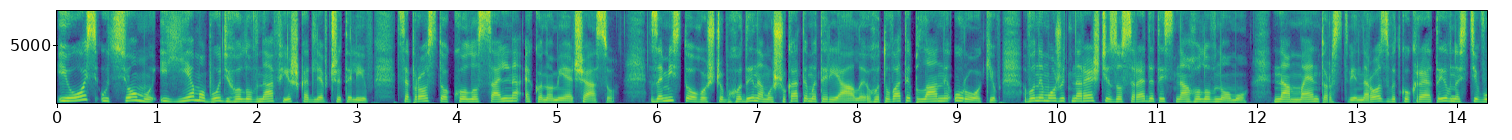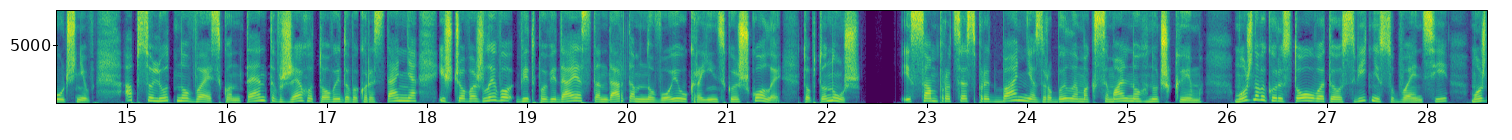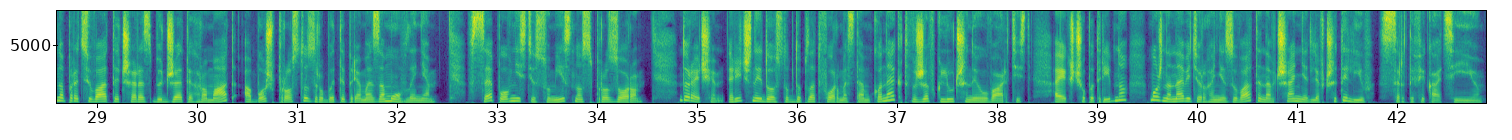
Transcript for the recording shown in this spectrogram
І ось у цьому і є, мабуть, головна фішка для вчителів. Це просто колосальна економія часу. Замість того, щоб годинами шукати матеріали, готувати плани уроків, вони можуть нарешті зосередитись на головному, на менторстві, на розвитку креативності в учнів. Абсолютно весь контент вже готовий до використання і, що важливо, відповідає стандартам нової української школи, тобто НУШ. І сам процес придбання зробили максимально гнучким. Можна використовувати освітні субвенції, можна працювати через бюджети громад або ж просто зробити пряме замовлення. Все повністю сумісно з Прозоро. До речі, річний доступ до платформи STEM Connect вже включений у вартість, а якщо потрібно, можна навіть організувати навчання для вчителів з сертифікацією.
